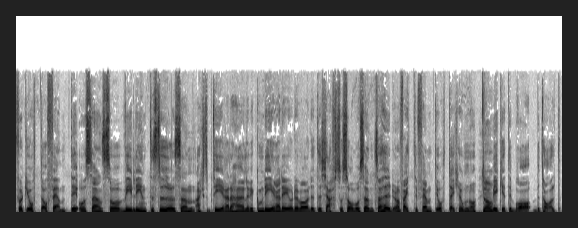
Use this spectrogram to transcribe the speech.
48,50 och sen så ville inte styrelsen acceptera det här eller rekommendera det och det var lite tjafs och så. Och sen så höjde de faktiskt till 58 kronor, ja. vilket är bra betalt.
